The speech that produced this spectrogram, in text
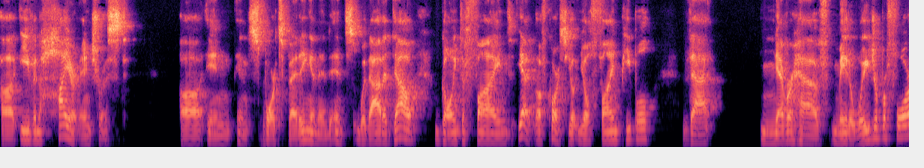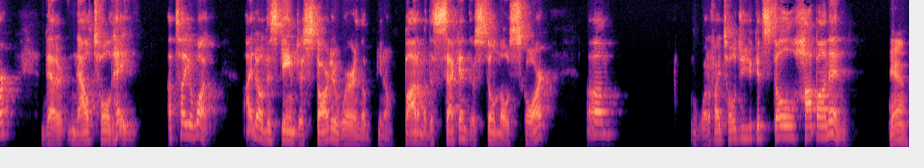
uh, even higher interest uh, in in sports betting, and it's without a doubt going to find. Yeah, of course, you'll you'll find people that never have made a wager before that are now told, "Hey, I'll tell you what. I know this game just started. We're in the you know bottom of the second. There's still no score. Um, what if I told you you could still hop on in? Yeah,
